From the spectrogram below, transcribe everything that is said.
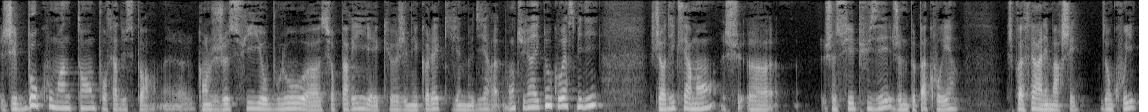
j'ai beaucoup moins de temps pour faire du sport. Euh, quand je suis au boulot euh, sur Paris et que j'ai mes collègues qui viennent me dire bon tu viens avec nous courir ce midi, je leur dis clairement je, je suis épuisé, je ne peux pas courir, je préfère aller marcher. Donc oui,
